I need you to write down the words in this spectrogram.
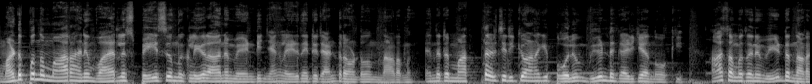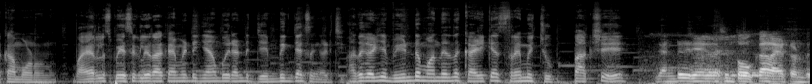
മടുപ്പൊന്ന് മാറാനും വയറിലെ സ്പേസ് ഒന്ന് ക്ലിയർ ആവാനും വേണ്ടി ഞങ്ങൾ എഴുന്നേറ്റ് രണ്ട് റൗണ്ട് ഒന്ന് നടന്നു. എന്നിട്ട് മത്തടിച്ചിരിക്കുവാണെങ്കിൽ പോലും വീണ്ടും കഴിക്കാൻ നോക്കി. ആ സമയത്ത് തന്നെ വീണ്ടും നടക്കാൻ പോകണമെന്ന് വയർലെസ് സ്പേസ് ക്ലിയർ ആക്കാൻ വേണ്ടി ഞാൻ പോയി രണ്ട് ജമ്പിങ് ജാക്സും കഴിച്ചു അത് കഴിഞ്ഞ് വീണ്ടും വന്നിരുന്ന് കഴിക്കാൻ ശ്രമിച്ചു. പക്ഷേ രണ്ടുപേരും ഏകദേശം തോക്കാറായിട്ടുണ്ട്.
